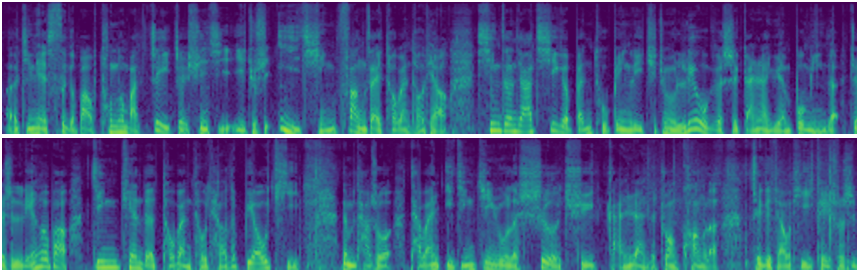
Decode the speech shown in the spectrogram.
呃，今天四个报通通把这一则讯息，也就是疫情放在头版头条，新增加七个本土病例，其中有六个是感染源不明的，这是联合报今天的头版头条的标题。那么他说，台湾已经进入了社区感染的状况了，这个标题可以说是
